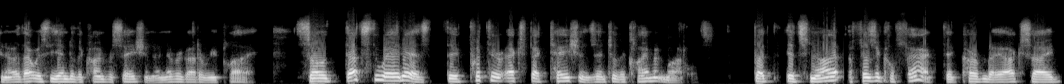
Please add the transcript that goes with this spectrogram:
You know, that was the end of the conversation. I never got a reply. So that's the way it is. They've put their expectations into the climate models. But it's not a physical fact that carbon dioxide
